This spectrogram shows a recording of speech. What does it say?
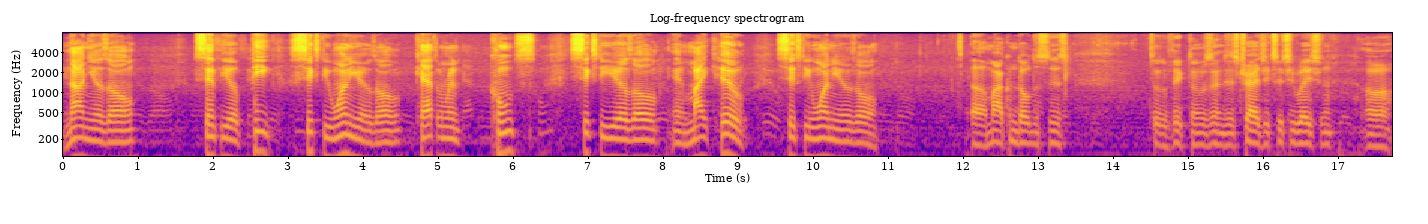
nine years old. Cynthia Peak, 61 years old. Katherine Koonce, 60 years old. And Mike Hill, 61 years old. Uh, my condolences to the victims in this tragic situation. Uh,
